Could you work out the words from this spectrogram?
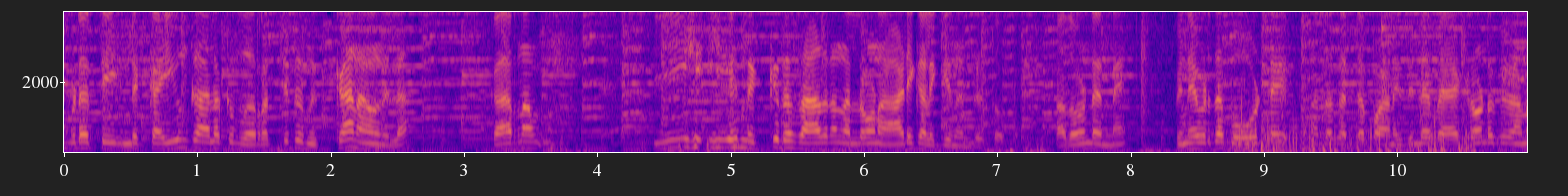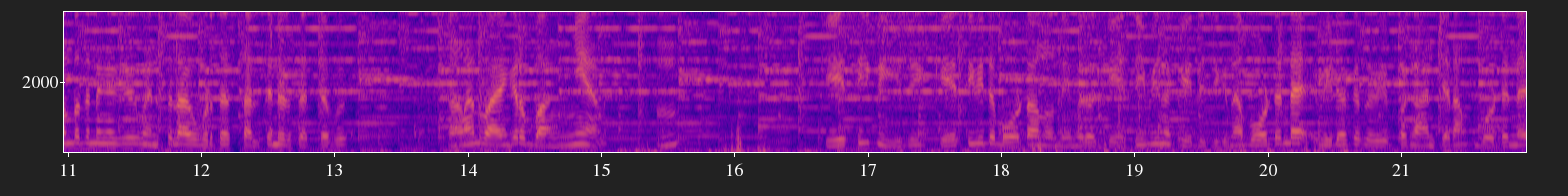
ഇവിടെ എത്തി. എന്റെ കൈയും കാലൊക്കെ വിറച്ചിട്ട് നിൽക്കാനാവുന്നില്ല കാരണം ഈ ഈ നിൽക്കുന്ന സാധനം നല്ലോണം ആടി കളിക്കുന്നുണ്ട് കേട്ടോ അതുകൊണ്ട് തന്നെ പിന്നെ ഇവിടുത്തെ ബോട്ട് നല്ല സെറ്റപ്പാണ് ഇതിന്റെ ബാക്ക്ഗ്രൗണ്ട് ഒക്കെ കാണുമ്പോൾ തന്നെ നിങ്ങൾക്ക് മനസ്സിലാകും ഇവിടുത്തെ സ്ഥലത്തിന്റെ ഒരു സെറ്റപ്പ് കാണാൻ ഭയങ്കര ഭംഗിയാണ്. കെ സി ബി ഇത് കെ സി ബിന്റെ ബോട്ടാണെന്ന് തോന്നി കെ സി ബി എന്നൊക്കെ എത്തിച്ചിരിക്കുന്നത് ആ ബോട്ടിന്റെ വീഡിയോ ഒക്കെ ഇപ്പം കാണിച്ചു തരാം. ബോട്ടിന്റെ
